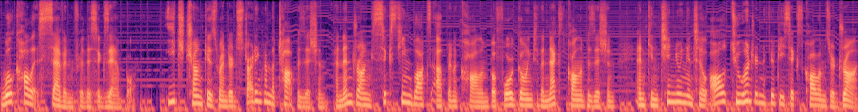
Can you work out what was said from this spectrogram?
We'll call it 7 for this example. Each chunk is rendered starting from the top position and then drawing 16 blocks up in a column before going to the next column position and continuing until all 256 columns are drawn.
